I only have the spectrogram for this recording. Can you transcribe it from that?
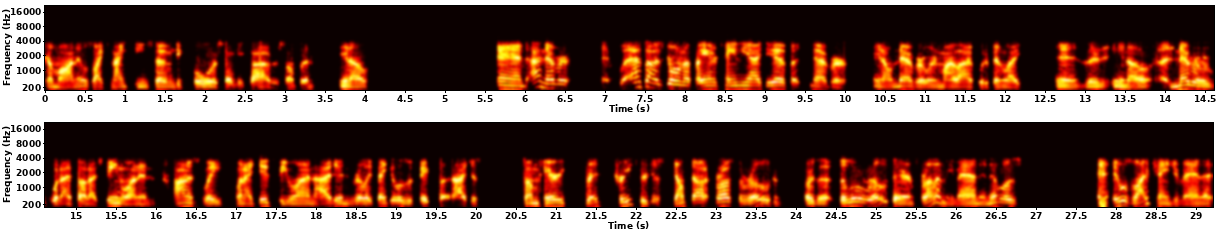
come on. It was like 1974, 75 or something, you know. And I never, as I was growing up, I entertained the idea, but never, you know, never in my life would have been like, eh, you know, never would I thought I'd seen one. And honestly, when I did see one, I didn't really think it was a Bigfoot. I just some hairy red creature just jumped out across the road or the the little road there in front of me, man, and it was it was life changing, man. That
